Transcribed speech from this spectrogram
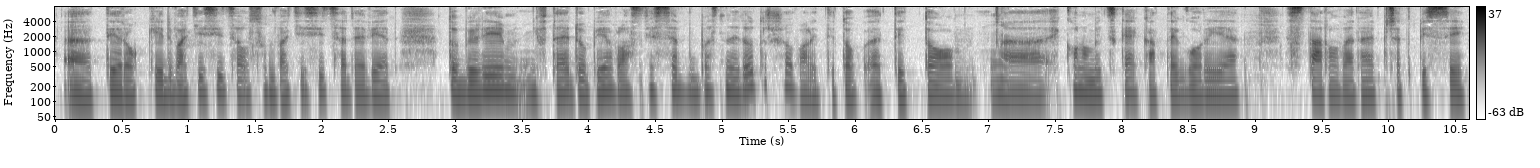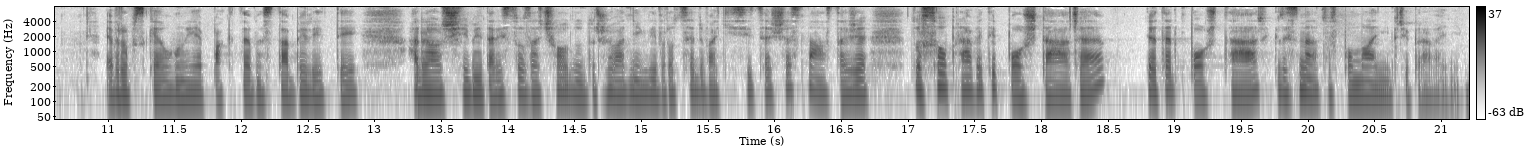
eh, ty roky 2008-2009, to byly v té době vlastně se vůbec nedodržovaly tyto, eh, tyto eh, ekonomické kategorie stanovené předpisy Evropské unie, paktem stability a dalšími. Tady se to začalo dodržovat někdy v roce 2016. Takže to jsou právě ty polštáře, to je ten polštář, kde jsme na to zpomalení připraveni.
